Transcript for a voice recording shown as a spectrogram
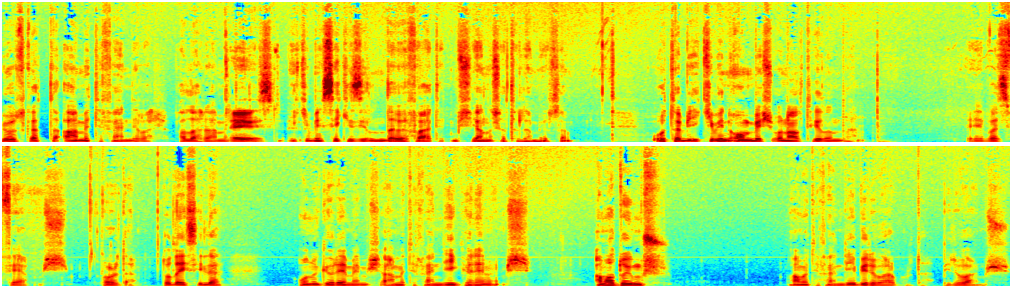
Yozgat'ta Ahmet Efendi var. Allah rahmet Evet. eylesin. 2008 yılında vefat etmiş yanlış hatırlamıyorsam. O tabii 2015-16 yılında e, vazife yapmış orada. Dolayısıyla onu görememiş. Ahmet Efendi'yi görememiş. Ama duymuş. Ahmet Efendi'ye biri var burada. Biri varmış.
